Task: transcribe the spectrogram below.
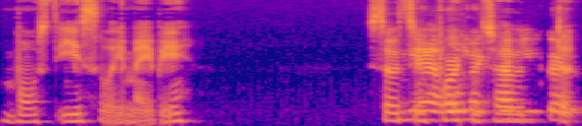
most easily, maybe. So it's Yeah, or important like to have when you go-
